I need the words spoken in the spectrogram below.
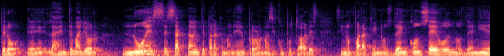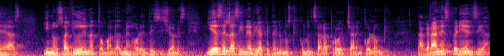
pero eh, la gente mayor no es exactamente para que manejen programas y computadores, sino para que nos den consejos, nos den ideas y nos ayuden a tomar las mejores decisiones. Y esa es la sinergia que tenemos que comenzar a aprovechar en Colombia. La gran experiencia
